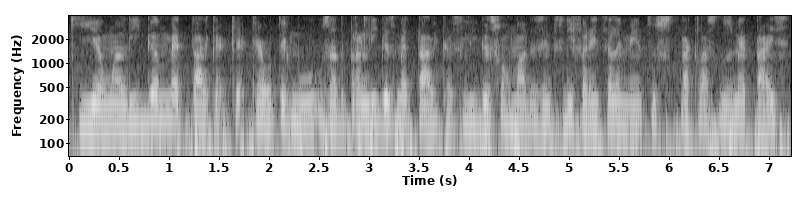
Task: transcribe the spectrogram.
que é uma liga metálica, que é o termo usado para ligas metálicas, ligas formadas entre diferentes elementos da classe dos metais,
